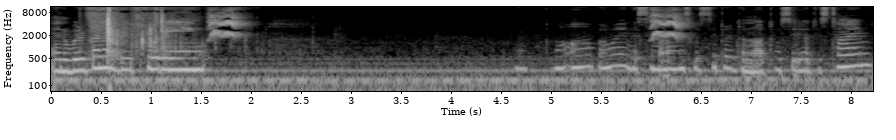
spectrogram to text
And we're gonna be putting, oh, by the way, the allowance with zipper, do not it at this time.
